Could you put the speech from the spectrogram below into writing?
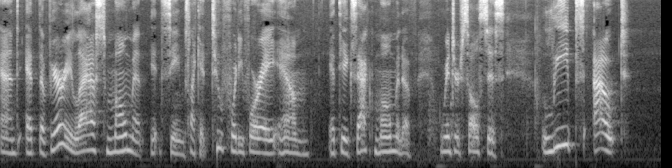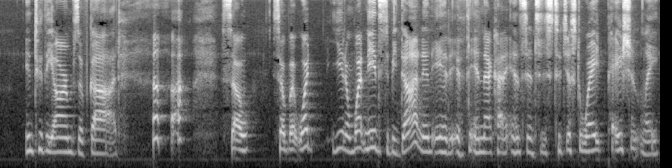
and at the very last moment it seems like at 2:44 a.m at the exact moment of winter solstice, leaps out into the arms of God. so, so, but what you know, what needs to be done in, in, in that kind of instance is to just wait patiently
